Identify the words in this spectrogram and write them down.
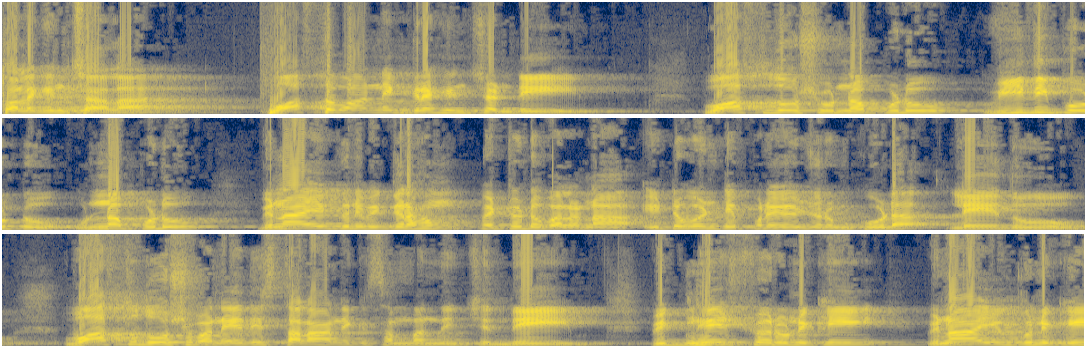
తొలగించాలా? వాస్తవాన్ని గ్రహించండి. వాస్తు దోషం ఉన్నప్పుడు వీధి పోటు ఉన్నప్పుడు వినాయకుని విగ్రహం పెట్టుట వలన ఎటువంటి ప్రయోజనం కూడా లేదు. వాస్తు దోషం అనేది స్థలానికి సంబంధించింది. విఘ్నేశ్వరునికి వినాయకునికి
